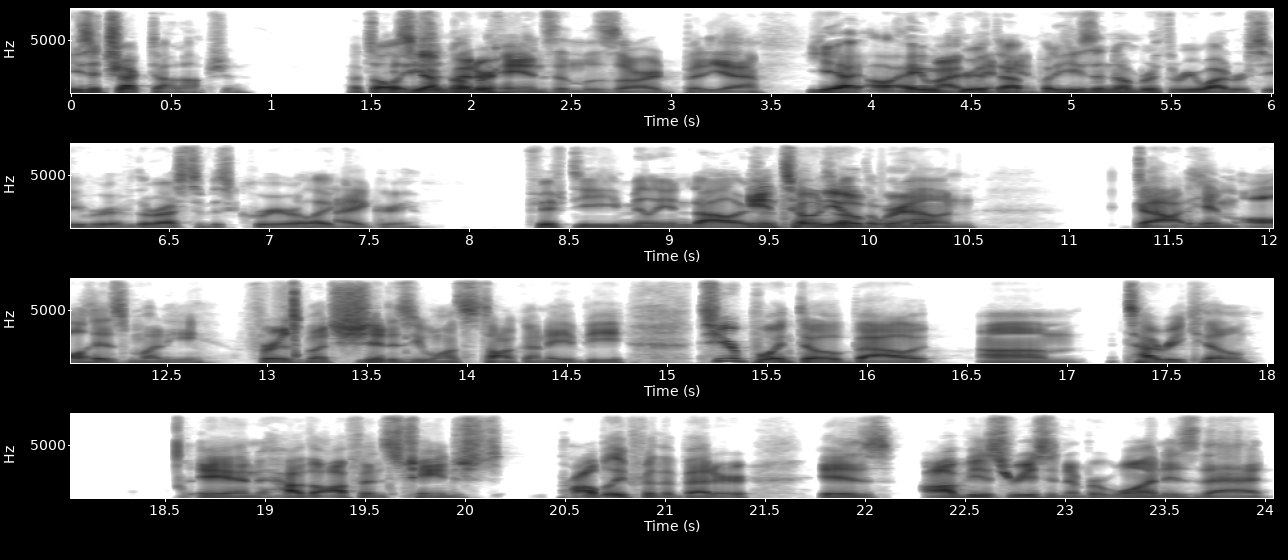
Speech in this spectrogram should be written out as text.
He's a check down option. That's all. he's, he's got better hands than Lazard, but yeah. Yeah, I would agree opinion. with that. But he's a number three wide receiver for the rest of his career. Like I agree. Fifty million dollars. Antonio Brown. Window got him all his money for as much shit as he wants to talk on AB. To your point though about um, Tyreek Hill and how the offense changed probably for the better is obvious reason number one is that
